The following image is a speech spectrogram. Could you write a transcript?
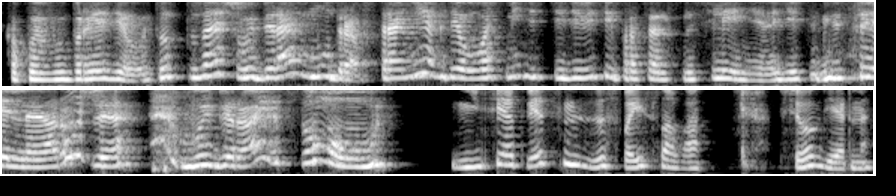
какой выбор я делаю. Тут, знаешь, выбираем мудро. В стране, где у 89% населения есть огнестрельное оружие, выбирай с умом. Неси ответственность за свои слова. Все верно.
